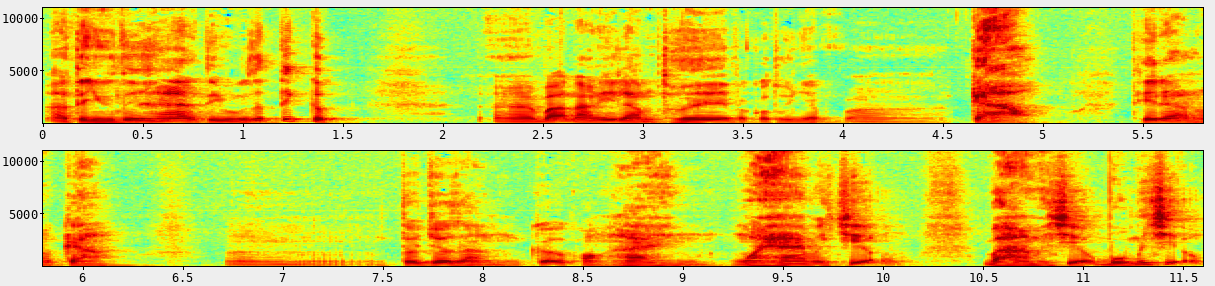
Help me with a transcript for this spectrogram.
À, tình huống thứ hai là tình huống rất tích cực. À, bạn đang đi làm thuê và có thu nhập à, cao. Thế nào là cao? Ờ, tôi cho rằng cỡ khoảng hai ngoài 20 triệu 30 triệu 40 triệu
